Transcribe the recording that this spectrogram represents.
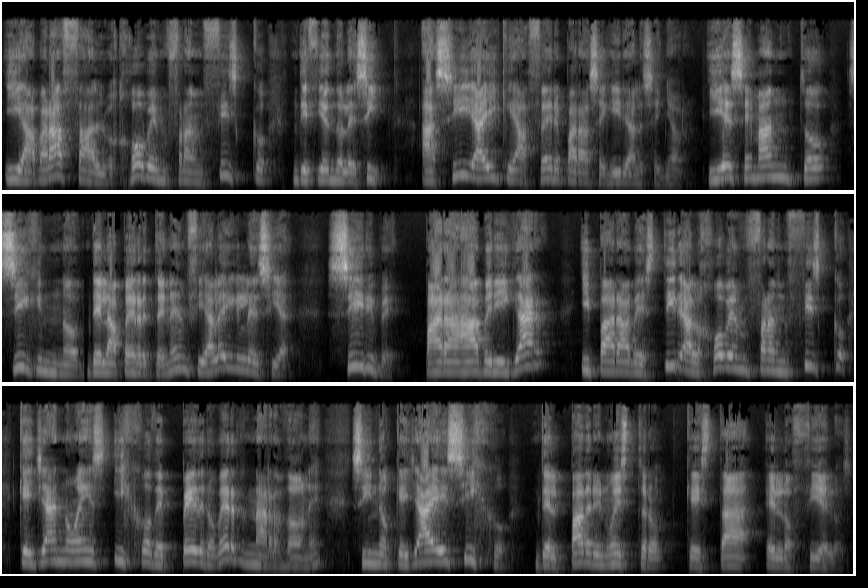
y abraza al joven Francisco diciéndole sí, así hay que hacer para seguir al Señor. Y ese manto, signo de la pertenencia a la Iglesia, sirve para abrigar y para vestir al joven Francisco que ya no es hijo de Pedro Bernardone, sino que ya es hijo del Padre nuestro que está en los cielos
